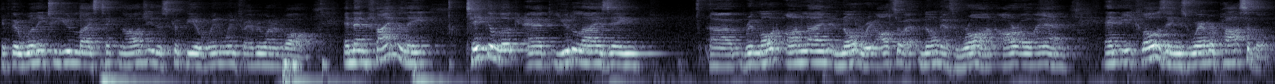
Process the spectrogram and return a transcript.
if they're willing to utilize technology, this could be a win-win for everyone involved. And then finally, take a look at utilizing uh, remote online notary, also known as RON, R-O-N, and e-closings wherever possible.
